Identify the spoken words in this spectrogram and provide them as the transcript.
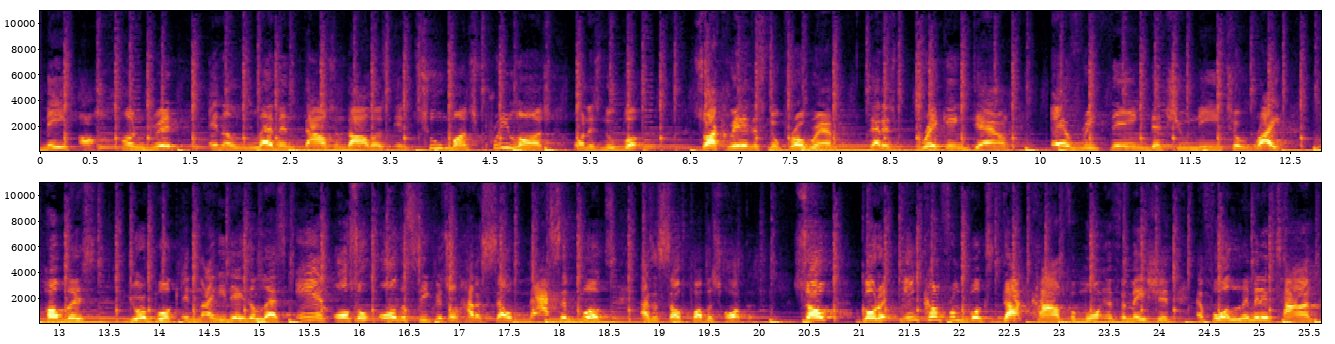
made $111,000 in two months pre launch on his new book. So I created this new program that is breaking down everything that you need to write, publish your book in 90 days or less, and also all the secrets on how to sell massive books as a self published author. So go to incomefrombooks.com for more information, and for a limited time,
